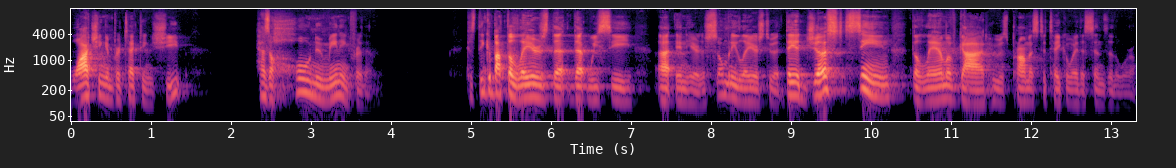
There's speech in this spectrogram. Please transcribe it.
watching and protecting sheep has a whole new meaning for them. Because think about the layers that, that we see uh, in here. There's so many layers to it. They had just seen the Lamb of God who was promised to take away the sins of the world.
